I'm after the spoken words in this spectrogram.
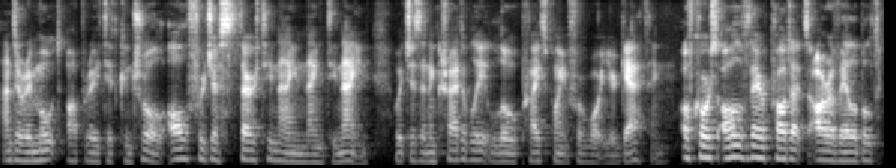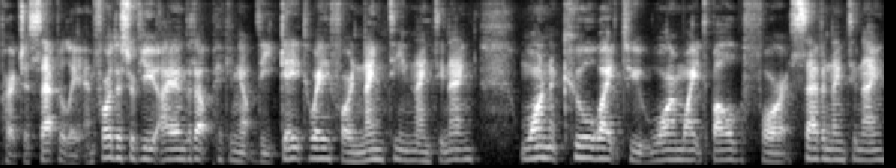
and a remote operated control, all for just $39.99, which is an incredibly low price point for what you're getting. Of course, all of their products are available to purchase separately, and for this review I ended up picking up the gateway for $19.99, one cool white to warm white bulb for $7.99,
